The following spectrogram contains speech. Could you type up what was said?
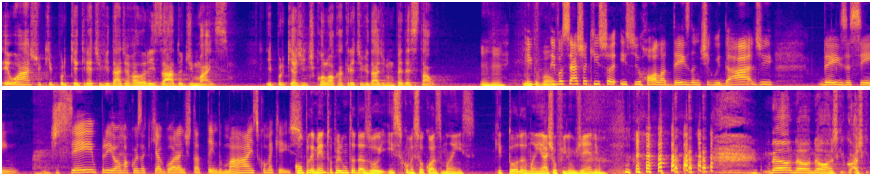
eu acho que porque criatividade é valorizado demais e porque a gente coloca a criatividade num pedestal uhum. muito e, bom e você acha que isso isso rola desde a antiguidade desde assim de sempre? Ou é uma coisa que agora a gente está tendo mais? Como é que é isso? Complemento a pergunta da Zoe. Isso começou com as mães? Que toda mãe acha o filho um gênio? não, não, não. Acho que, acho que,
